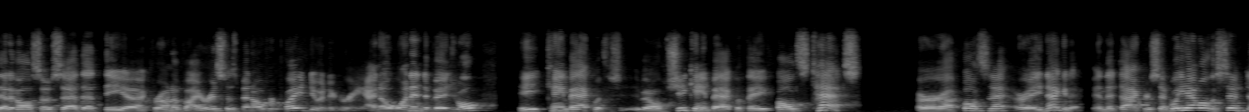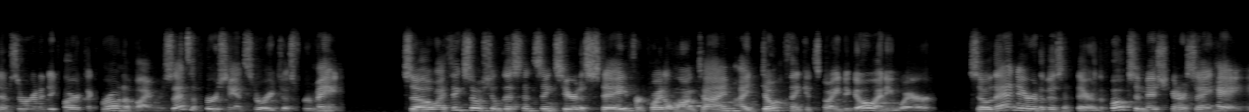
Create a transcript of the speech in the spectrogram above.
that have also said that the uh, coronavirus has been overplayed to a degree. I know one individual, he came back with, well, she came back with a false test or a false ne- or a negative, and the doctor said, "Well, you have all the symptoms, so we're going to declare it the coronavirus." That's a firsthand story just for me. So I think social distancing's here to stay for quite a long time. I don't think it's going to go anywhere. So that narrative isn't there. The folks in Michigan are saying, hey,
